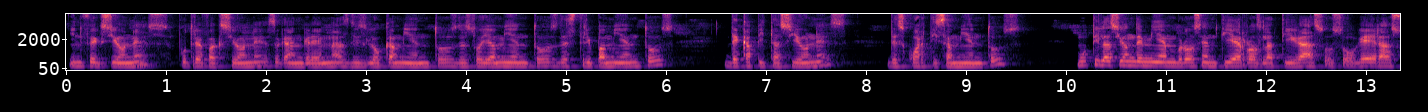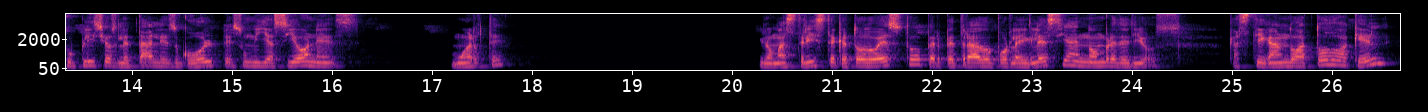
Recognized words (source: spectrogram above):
infecciones, putrefacciones, gangrenas, dislocamientos, desollamientos, destripamientos, decapitaciones, descuartizamientos Mutilación de miembros, entierros, latigazos, hogueras, suplicios letales, golpes, humillaciones, muerte. Y lo más triste que todo esto perpetrado por la Iglesia en nombre de Dios, castigando a todo aquel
